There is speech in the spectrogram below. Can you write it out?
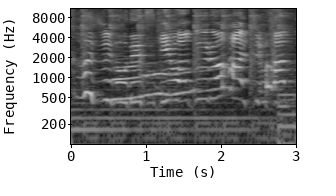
カジノで月マグロ始まんの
